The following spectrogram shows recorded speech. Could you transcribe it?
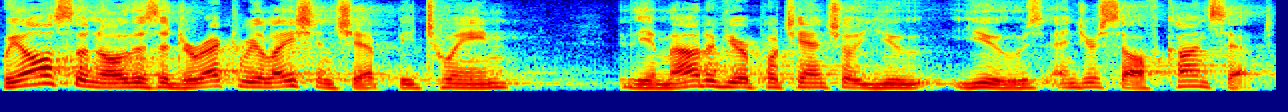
We also know there's a direct relationship between the amount of your potential you use and your self concept.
